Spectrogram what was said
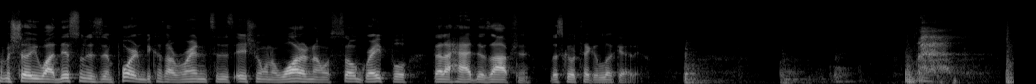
I'm gonna show you why this one is important because I ran into this issue on the water and I was so grateful that I had this option. Let's go take a look at it.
